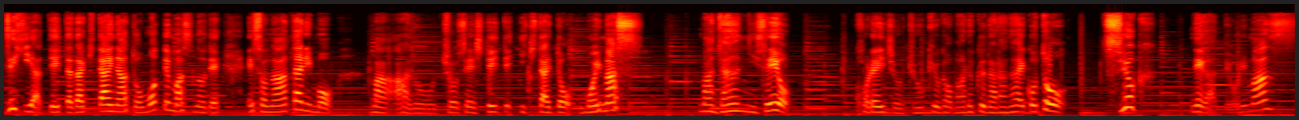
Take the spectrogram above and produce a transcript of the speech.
是非やっていただきたいなと思ってますのでえそのあたりも、まあ、あの調整していっていきたいと思います。まあ、何にせよこれ以上状況が悪くならないことを強く願っております。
